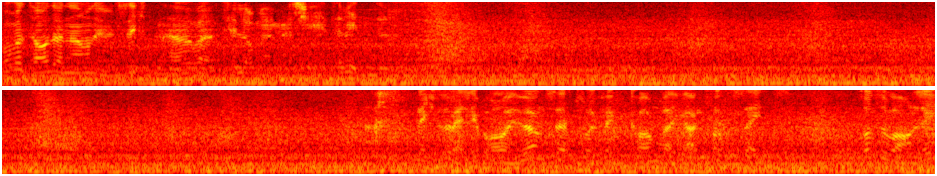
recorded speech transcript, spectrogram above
Får vel ta denne utsikten her eh, til og med med skjete vindu. Det ble ikke så veldig bra uansett, for jeg fikk kamera i gang for sent. Sånn som vanlig.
